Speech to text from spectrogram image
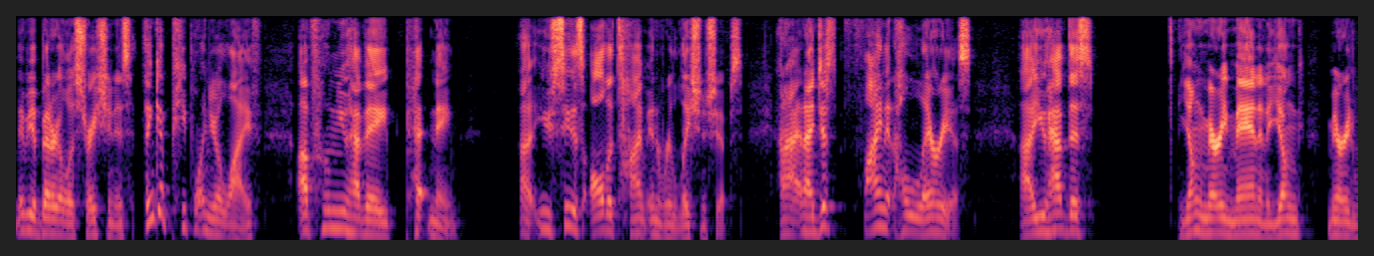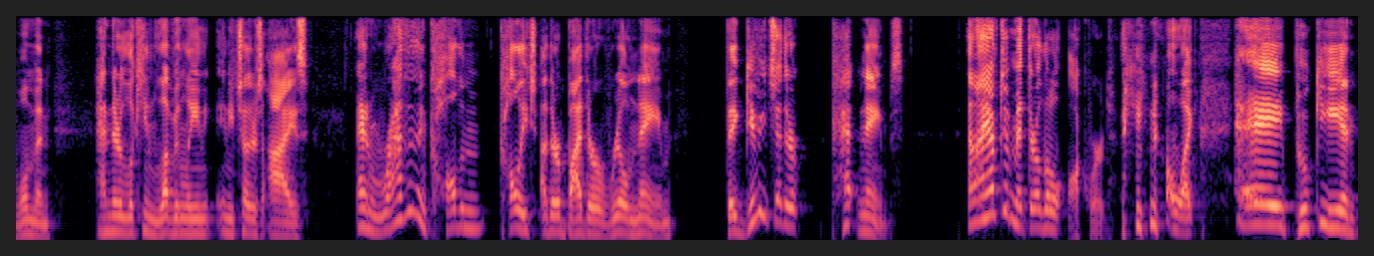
Maybe a better illustration is think of people in your life of whom you have a pet name. Uh, you see this all the time in relationships. And I, and I just find it hilarious. Uh, you have this young married man and a young married woman, and they're looking lovingly in each other's eyes. And rather than call them call each other by their real name, they give each other pet names. And I have to admit, they're a little awkward. you know, like, hey, Pookie, and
